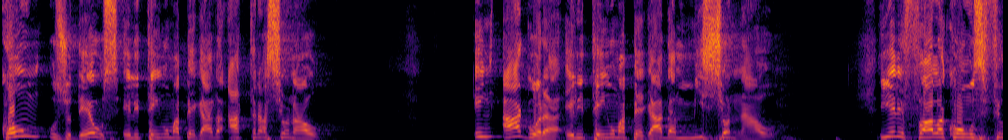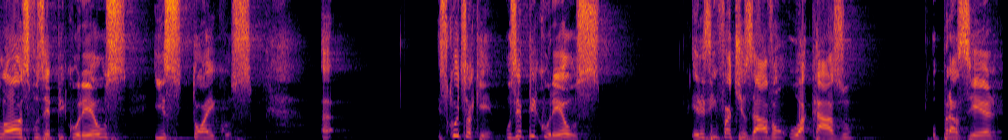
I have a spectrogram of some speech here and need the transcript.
com os judeus ele tem uma pegada atracional. Em Ágora ele tem uma pegada missional. E ele fala com os filósofos epicureus e estoicos. Uh, escute isso aqui. Os epicureus, eles enfatizavam o acaso, o prazer,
